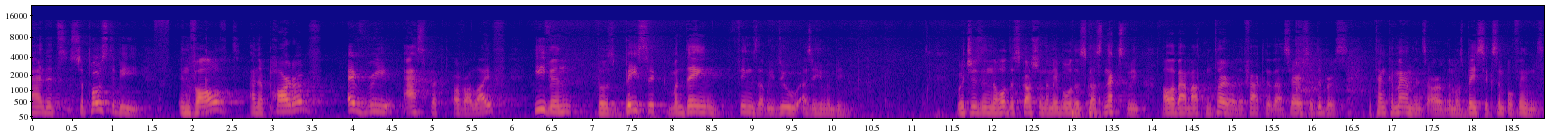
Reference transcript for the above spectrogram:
and it's supposed to be involved and a part of every aspect of our life, even those basic, mundane things that we do as a human being which is in the whole discussion that maybe we'll discuss next week, all about Matan Torah, the fact that the Aseret Sedibris, the Ten Commandments, are the most basic, simple things.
